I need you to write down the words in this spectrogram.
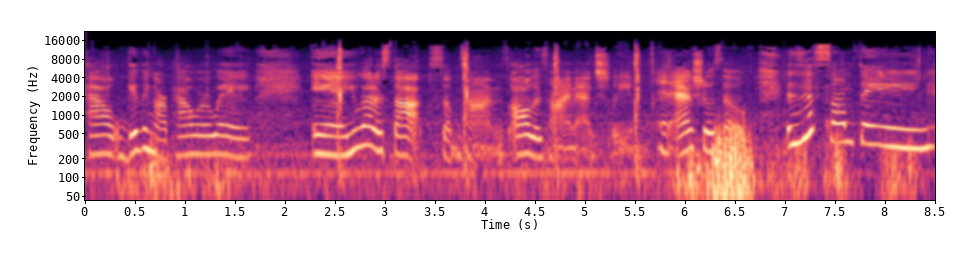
power giving our power away and you got to stop sometimes all the time actually and ask yourself is this something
